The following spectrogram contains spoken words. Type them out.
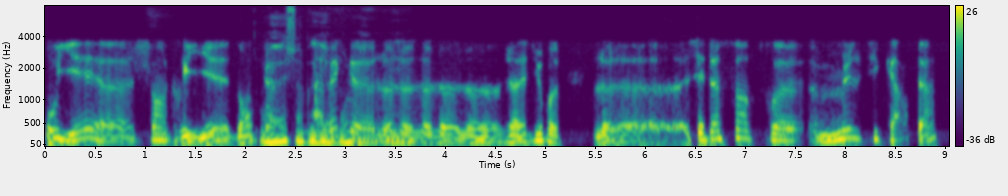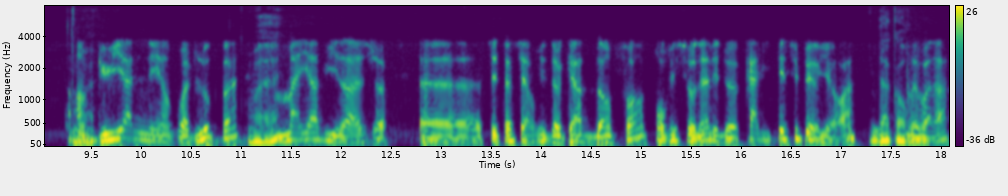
Houillet, euh, Changrier, donc, Ouais, Changrier, avec euh, le, le, le, le, le- j'allais dire, euh, le, euh, c'est un centre euh, multicarte, hein, en. Guyane et en Guadeloupe, hein, Ouais. Maya Village. Euh, c'est un service de garde d'enfants professionnel et de qualité supérieure. Hein. D'accord. Euh, Voilà.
